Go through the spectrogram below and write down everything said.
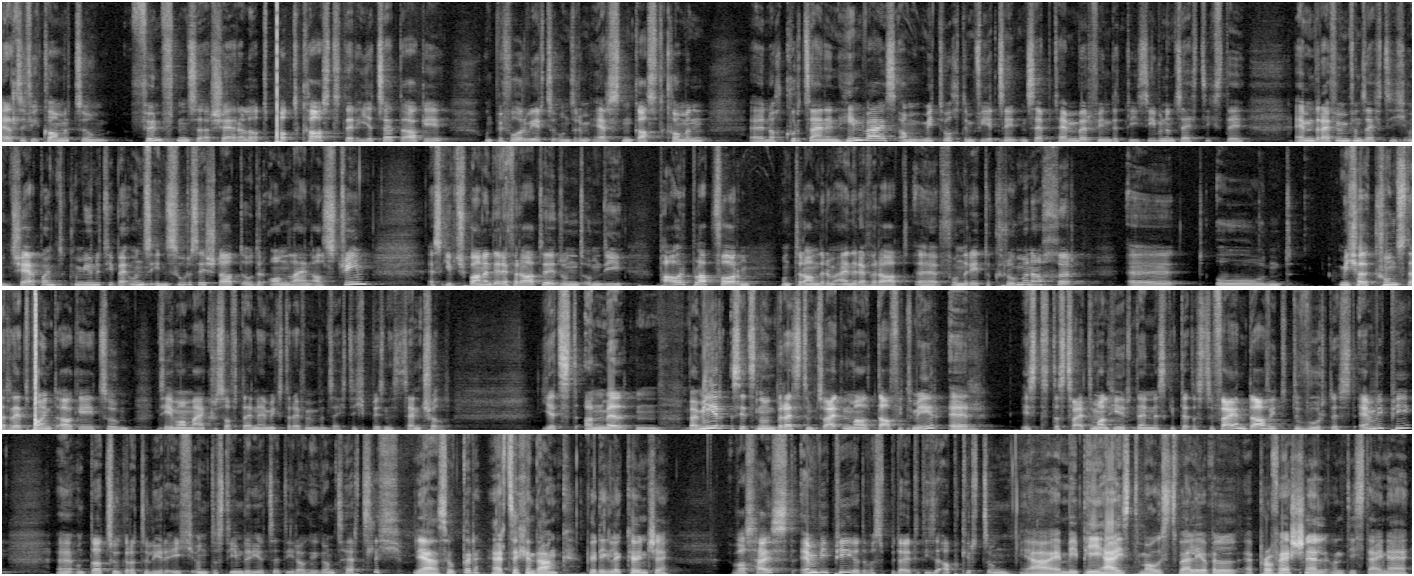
Herzlich willkommen zum fünften Sir Sherelot Podcast der IZ AG. Und bevor wir zu unserem ersten Gast kommen, äh, noch kurz einen Hinweis. Am Mittwoch, dem 14. September, findet die 67. M365 und SharePoint Community bei uns in Surse statt oder online als Stream. Es gibt spannende Referate rund um die Power-Plattform, unter anderem ein Referat äh, von Reto Krummenacher äh, und Michael Kunz der Redpoint AG zum Thema Microsoft Dynamics 365 Business Central. Jetzt anmelden. Bei mir sitzt nun bereits zum zweiten Mal David Mehr. Er ist das zweite Mal hier, denn es gibt etwas zu feiern. David, du wurdest MVP. Äh, und dazu gratuliere ich und das Team der IZ AG ganz herzlich. Ja, super. Herzlichen Dank für die Glückwünsche. Was heißt MVP oder was bedeutet diese Abkürzung? Ja, MVP heißt Most Valuable Professional und ist eine,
